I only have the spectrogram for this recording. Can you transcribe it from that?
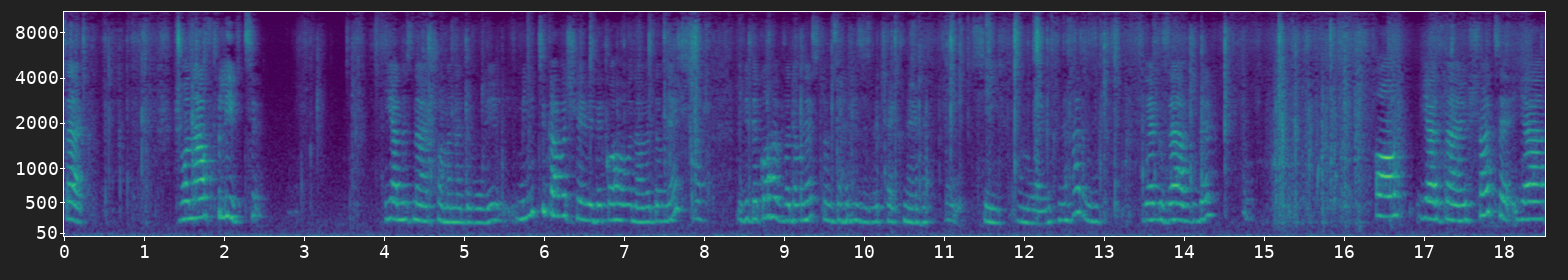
Так, вона в плівці. Я не знаю, що мене дивує. Мені цікаво ще від якого вона видавництва і від якого видавництва взагалі зазвичай книги у цій онлайн-книгарні. Як завжди. О, я знаю, що це. Я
